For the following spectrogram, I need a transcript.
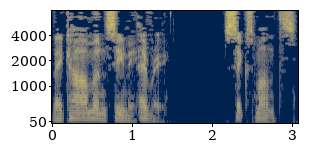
They come and see me every six months.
